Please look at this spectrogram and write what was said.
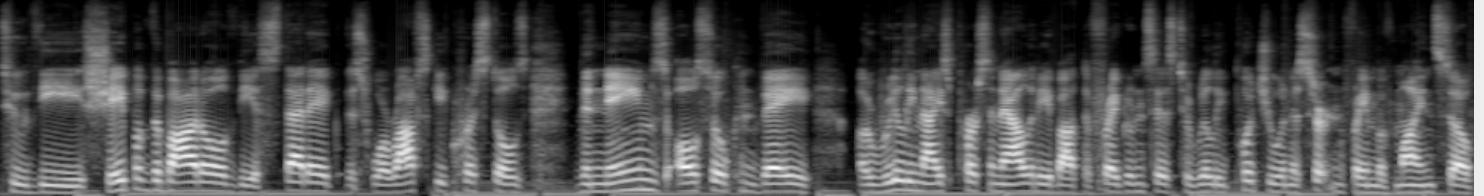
to the shape of the bottle, the aesthetic, the Swarovski crystals. The names also convey a really nice personality about the fragrances to really put you in a certain frame of mind. So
